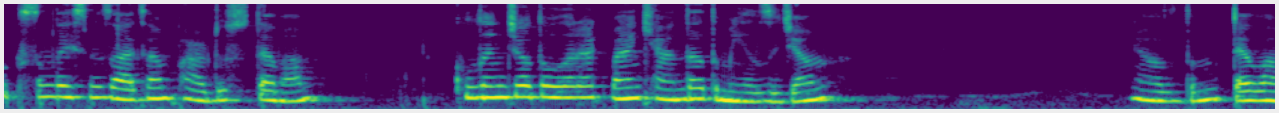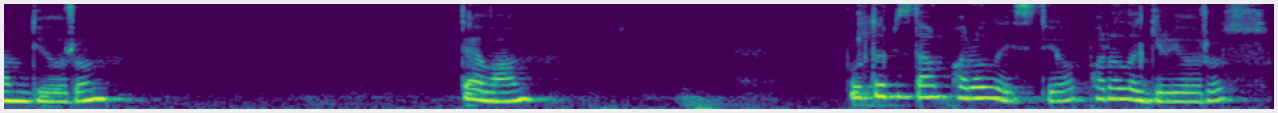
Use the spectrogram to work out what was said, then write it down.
Bu kısımda ismi zaten Pardus devam. Kullanıcı adı olarak ben kendi adımı yazacağım. Yazdım. Devam diyorum. Devam. Burada bizden parola istiyor. Parola giriyoruz.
